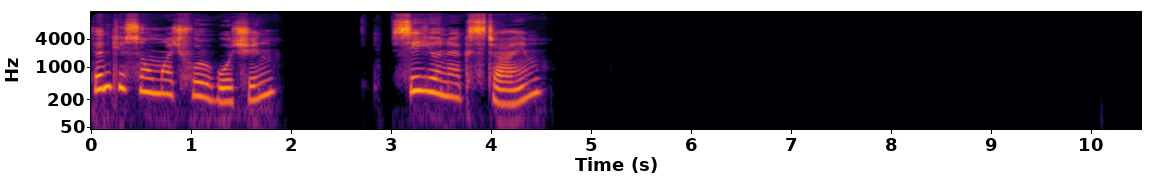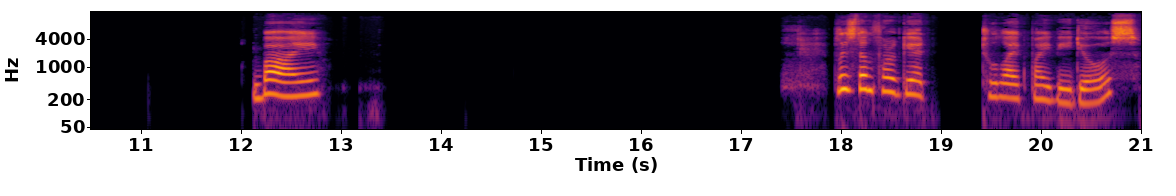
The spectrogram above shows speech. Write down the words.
Thank you so much for watching. See you next time. Bye. Please don't forget to like my videos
